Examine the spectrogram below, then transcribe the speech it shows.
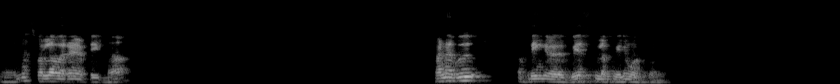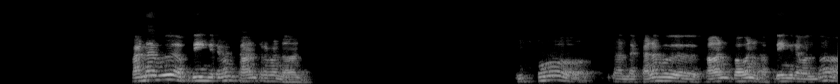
என்ன சொல்ல வரேன் அப்படின்னா கனவு அப்படிங்கிற பேஸ்குள்ள பேரும் ஒருத்தன் கனவு அப்படிங்கிறவன் காண்றவன் நான். இப்போ அந்த கனவு காண்பவன் அப்படிங்கிறவன் தான்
